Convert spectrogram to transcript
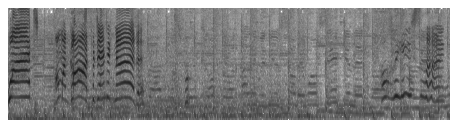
what? Oh my god, pedantic nerd! Holy smokes!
